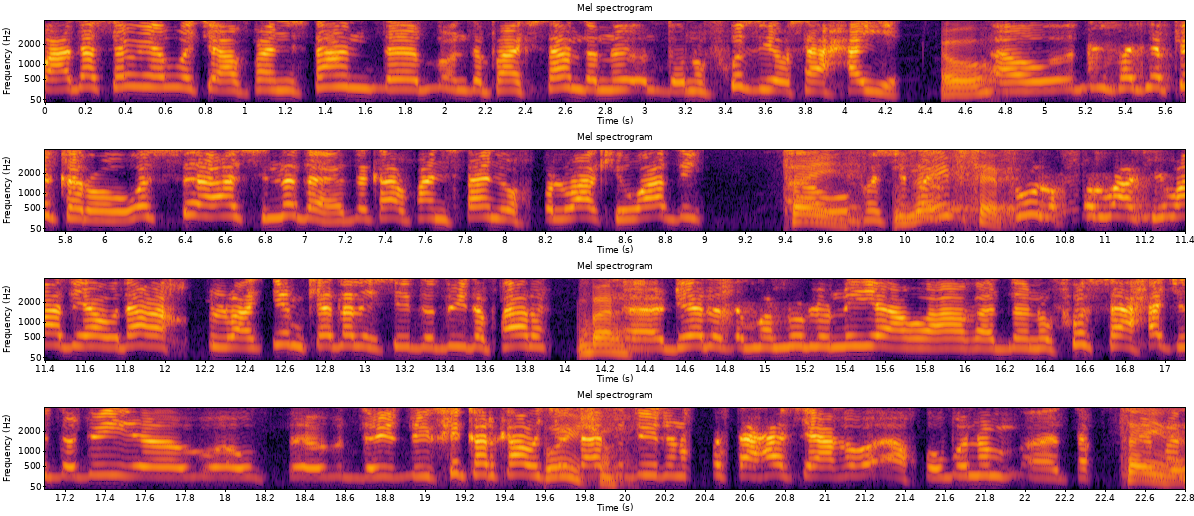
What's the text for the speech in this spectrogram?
وعده سوی و چې افغانستان د د پاکستان د نفوذ یو ساحه او د په دې فکر اوس اس نه ده ځکه افغانستان یو خپلواک هیواد دی او په سیمه ټول خپلواک هیواد او دا خپلواکي هم کېدلی شي د دوی لپاره ډېره د منلو نه یا او هغه د نفوس ساحه چې د دوی د دوی فکر کاوه چې دا د دوی د نفوس ساحه سي هغه خوبونه تقریبا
